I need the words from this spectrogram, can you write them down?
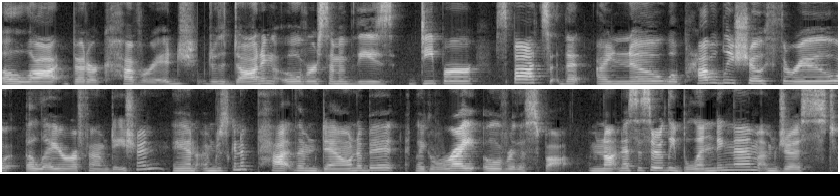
a lot better coverage. Just dotting over some of these deeper spots that I know will probably show through a layer of foundation. And I'm just gonna pat them down a bit, like right over the spot. I'm not necessarily blending them, I'm just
